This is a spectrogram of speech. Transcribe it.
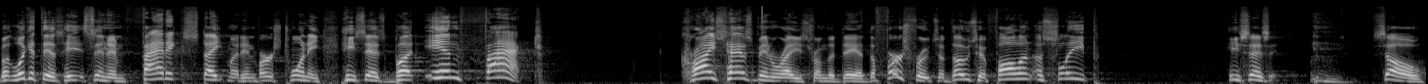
But look at this. It's an emphatic statement in verse 20. He says, But in fact, Christ has been raised from the dead, the firstfruits of those who have fallen asleep. He says, So,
